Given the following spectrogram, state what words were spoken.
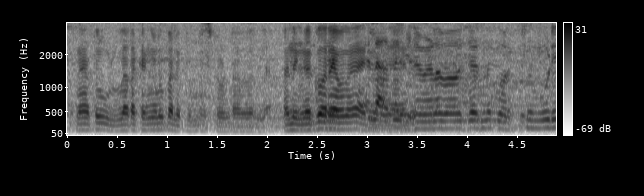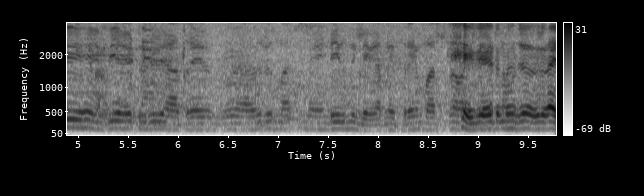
അതിനകത്ത് ഉള്ളടക്കങ്ങൾ പലപ്പോഴും പ്രശ്നം ഉണ്ടാവില്ല അത് നിങ്ങൾക്ക് അറിയാവുന്ന ഇപ്പൊ കുറച്ചും കൂടി ഹെവി ആയിട്ടൊരു യാത്ര അതൊരു ന- വേണ്ടിയിരുന്നില്ലേ? കാരണം ഇത്രയും വർഷം ഹെവി ആയിട്ടെന്ന് വെച്ചാൽ ഒരു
